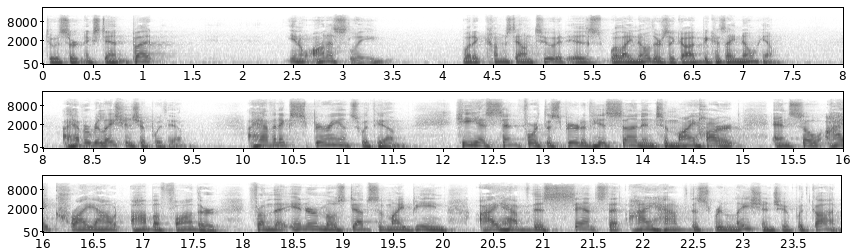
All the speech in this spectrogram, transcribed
to a certain extent. But, you know, honestly, what it comes down to it is well, I know there's a God because I know him. I have a relationship with him. I have an experience with him. He has sent forth the Spirit of His Son into my heart. And so I cry out, Abba, Father. From the innermost depths of my being, I have this sense that I have this relationship with God.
